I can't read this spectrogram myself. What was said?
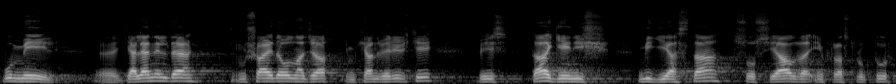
bu meyl e, gələn ildə müşahidə olunacaq, imkan verir ki, biz daha geniş miqyasda sosial və infrastruktur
